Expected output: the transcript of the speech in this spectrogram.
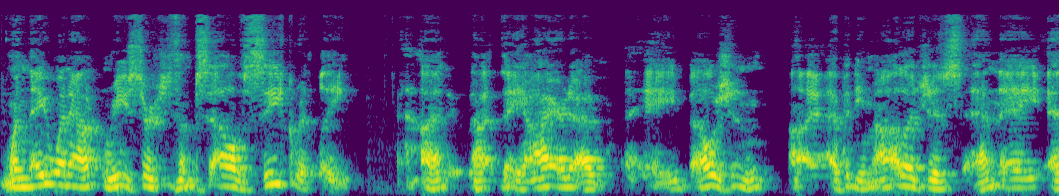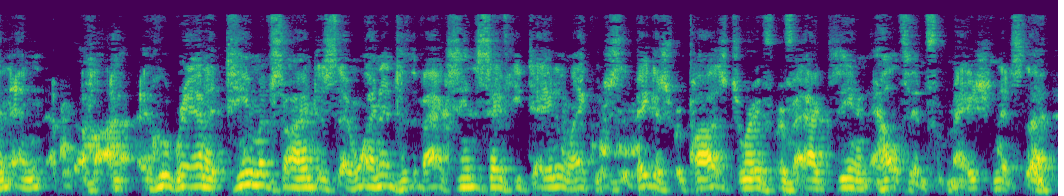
when they went out and researched themselves secretly. Uh, uh, they hired a, a Belgian uh, epidemiologist and they and, and uh, who ran a team of scientists that went into the Vaccine Safety Datalink, which is the biggest repository for vaccine and health information. It's the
